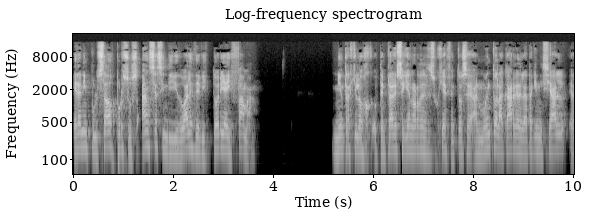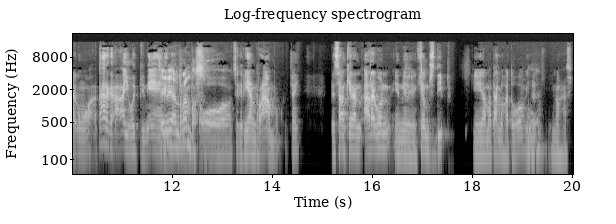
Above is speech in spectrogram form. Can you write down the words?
eran impulsados por sus ansias individuales de victoria y fama, mientras que los templarios seguían órdenes de su jefe. Entonces, al momento de la carga del ataque inicial, era como, ah, carga, ah, yo voy primero. Se creían rambos. se creían rambos. Pensaban que eran Aragorn en el Helm's Deep que iba a matarlos a todos y, no es así.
